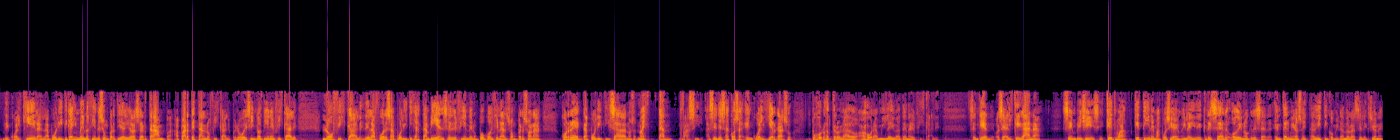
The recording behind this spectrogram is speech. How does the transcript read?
de, cualquiera en la política, y menos tiene que ser un partidario de hacer trampa. Aparte están los fiscales, pero decís, no tienen fiscales los fiscales de las fuerzas políticas también se defienden un poco, en general son personas correctas, politizadas, no, es tan fácil hacer esas cosas en cualquier caso. Por otro lado, ahora mi ley va a tener fiscales. ¿Se entiende? O sea, el que gana se embellece. ¿Qué, ¿Qué, tiene más posibilidades, mi ley, de crecer o de no crecer? En términos estadísticos, mirando las elecciones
